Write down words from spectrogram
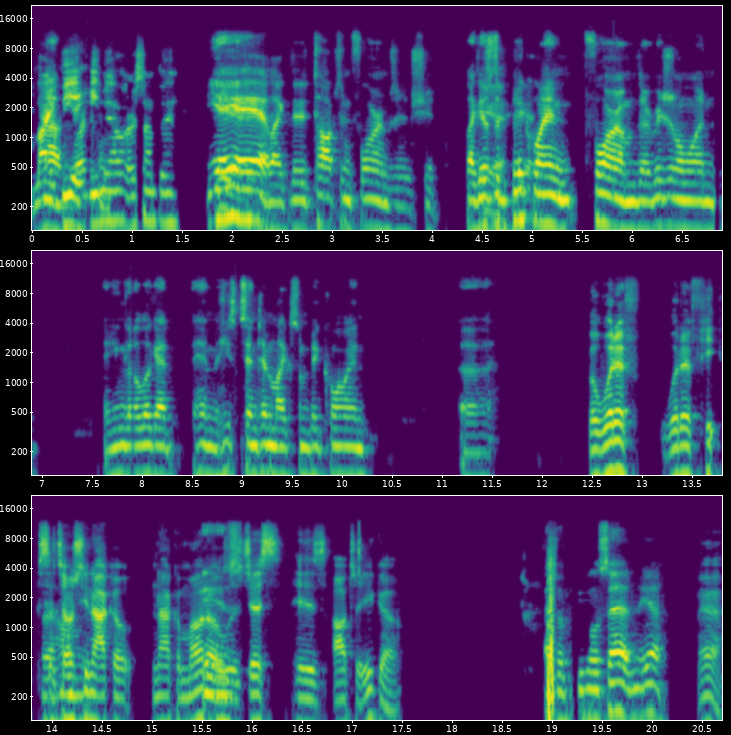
like Not via working. email or something? yeah, yeah, yeah. Like the talks and forums and shit. Like there's the Yeah. Bitcoin forum, the original one, and you can go look at him. He sent him like some Bitcoin. Uh, But what if what if he, Satoshi. Naka, Nakamoto Is- was just his alter ego? that's what people said. Yeah. Yeah.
